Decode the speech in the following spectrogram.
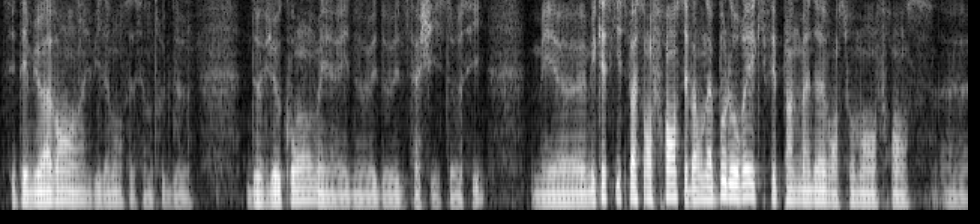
c'était mieux avant, hein, évidemment, ça c'est un truc de, vieux con mais, et de, de- et de fasciste aussi. Mais, euh, mais qu'est-ce qui se passe en France? Eh ben, On a Bolloré qui fait plein de manœuvres en ce moment en France. Euh,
